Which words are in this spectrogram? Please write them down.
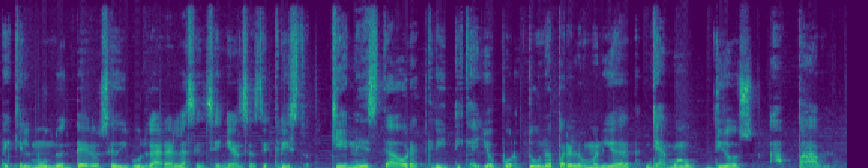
de que el mundo entero se divulgara las enseñanzas de Cristo, quien esta hora crítica y oportuna para la humanidad llamó Dios a Pablo.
